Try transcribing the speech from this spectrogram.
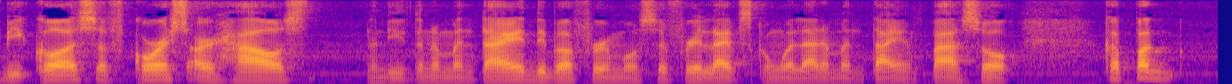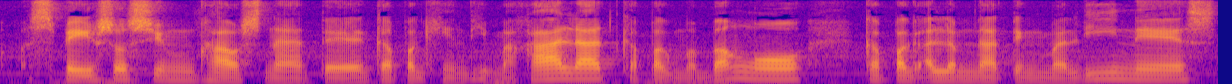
because of course our house nandito naman tayo 'di ba for most of our lives kung wala naman tayong pasok kapag spacious yung house natin kapag hindi makalat kapag mabango kapag alam nating malinis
